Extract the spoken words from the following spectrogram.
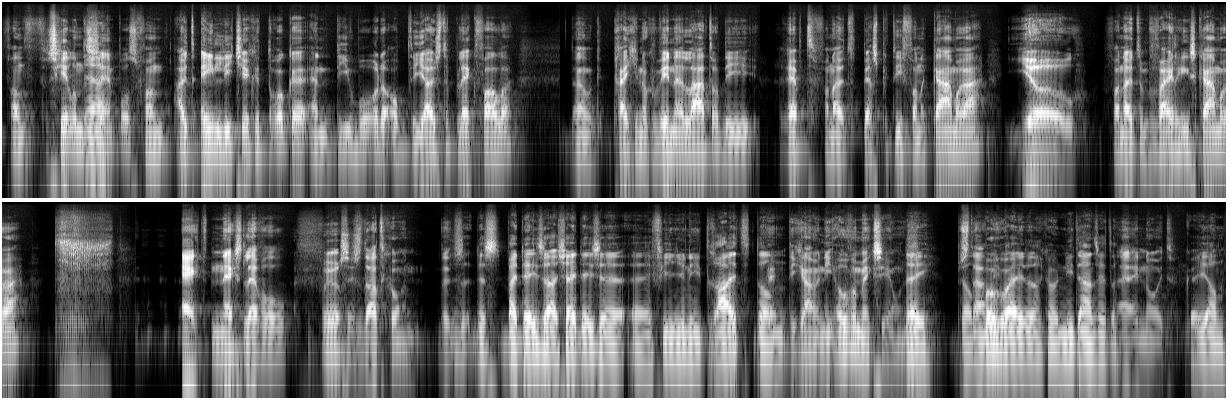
Van verschillende Ja. samples. Van uit één liedje getrokken. En die woorden op de juiste plek vallen. Dan krijg je nog winnen later die rapt vanuit het perspectief van een camera. Yo! Vanuit een beveiligingscamera. Pff, echt next level verse is dat gewoon. Dat- Dus, dus bij deze, als jij deze eh 4 juni draait, dan... die gaan we niet overmixen, jongens. Nee, dan Bestaat mogen niet. wij er gewoon niet aan zitten. Nee, nooit. Oké, Jan.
